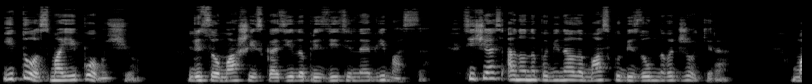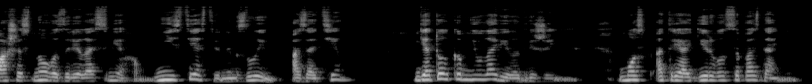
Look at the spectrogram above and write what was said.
И то с моей помощью. Лицо Маши исказило презрительная гримаса. Сейчас оно напоминало маску безумного Джокера. Маша снова залилась смехом, неестественным, злым, а затем... Я толком не уловила движения. Мозг отреагировал с опозданием,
